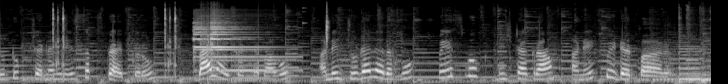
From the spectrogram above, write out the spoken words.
યુટ્યુબ ચેનલને સબસ્ક્રાઇબ કરો, બેલ આઇકન દબાવો અને જોડાયેલા રહો ફેસબુક ઇન્સ્ટાગ્રામ અને ટ્વિટર પર.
